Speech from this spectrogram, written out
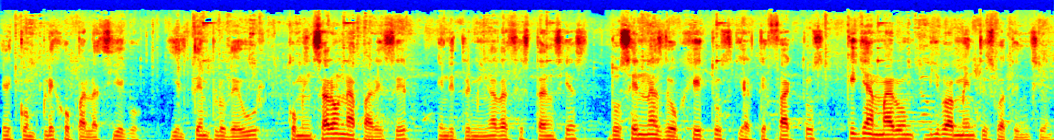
el complejo palaciego y el templo de Ur, comenzaron a aparecer en determinadas estancias docenas de objetos y artefactos que llamaron vivamente su atención.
